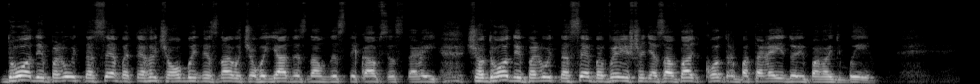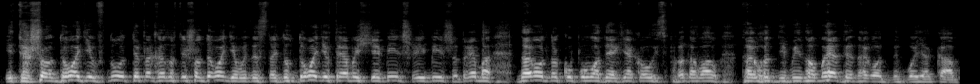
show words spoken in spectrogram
дрони беруть на себе того, чого ми не знали, чого я не знав, не стикався старий. Що дрони беруть на себе вирішення завдань контрбатарейної боротьби. І те, що дронів, ну тепер казати, що дронів ви не стають. Ну, дронів треба ще більше і більше. Треба народно купувати, як я колись продавав народні міномети народним воякам.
